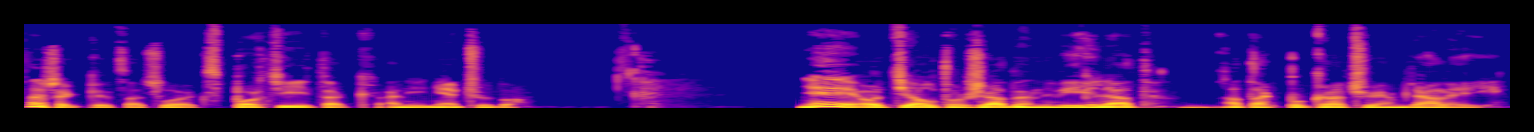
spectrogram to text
Takže keď sa človek spotí, tak ani nečudo. Nie je odtiaľto žiaden výhľad a tak pokračujem ďalej.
